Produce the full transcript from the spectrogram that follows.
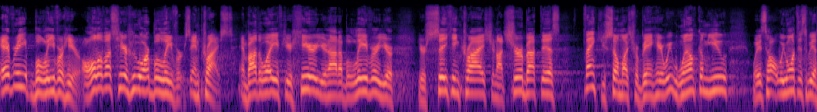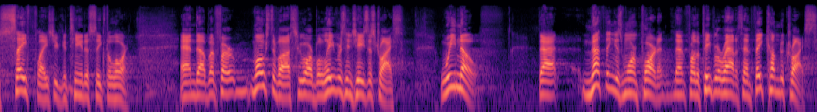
every believer here, all of us here who are believers in Christ. And by the way, if you're here, you're not a believer, you're, you're seeking Christ, you're not sure about this, thank you so much for being here. We welcome you. We, we want this to be a safe place you can continue to seek the Lord. And, uh, but for most of us who are believers in Jesus Christ, we know that nothing is more important than for the people around us that they come to Christ,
